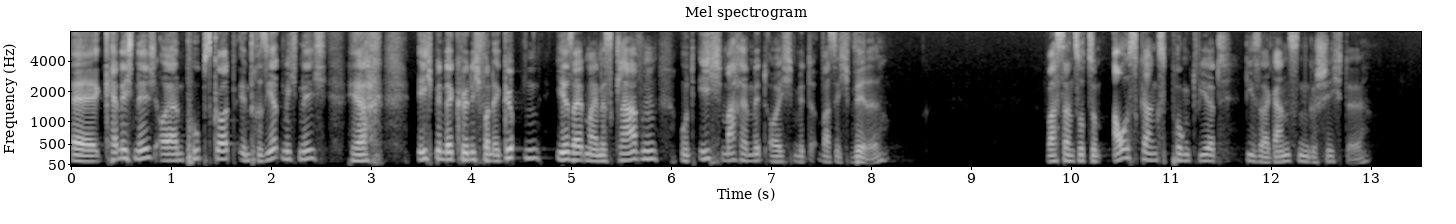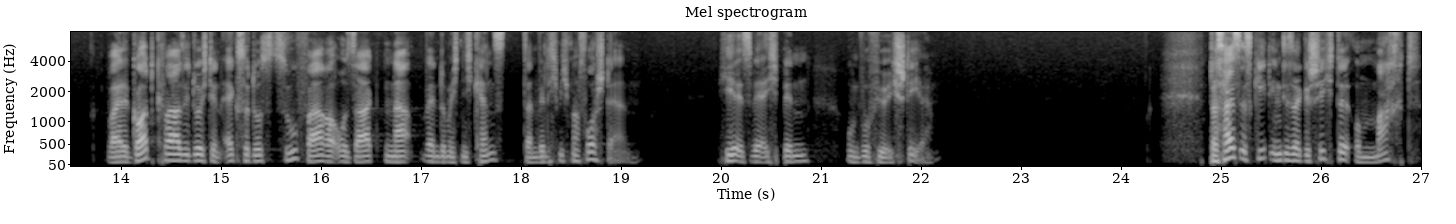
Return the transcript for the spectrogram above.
Äh, Kenne ich nicht, euren Pupsgott interessiert mich nicht. Ja, ich bin der König von Ägypten, ihr seid meine Sklaven und ich mache mit euch mit, was ich will. Was dann so zum Ausgangspunkt wird dieser ganzen Geschichte, weil Gott quasi durch den Exodus zu Pharao sagt: Na, wenn du mich nicht kennst, dann will ich mich mal vorstellen. Hier ist wer ich bin und wofür ich stehe. Das heißt, es geht in dieser Geschichte um Macht,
